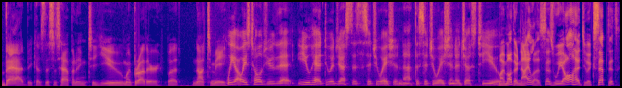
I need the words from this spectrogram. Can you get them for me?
bad because this is happening to you, my brother, but not to me. We always told you that you had to adjust to the situation, not the situation adjust to you. My mother, Nyla, says we all had to accept it.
